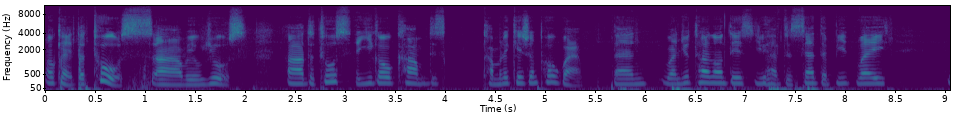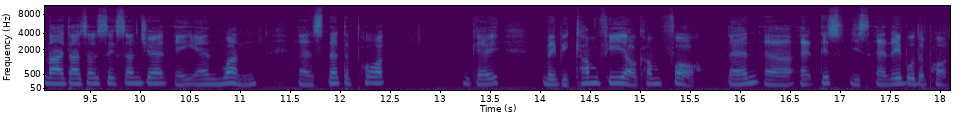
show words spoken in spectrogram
Okay, the tools uh, we'll use. Uh, the tools EagleCom this communication program. Then when you turn on this, you have to set the bit rate 9600 8N1 and set the port. Okay, maybe COM3 or COM4. Then uh, this is enable the port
